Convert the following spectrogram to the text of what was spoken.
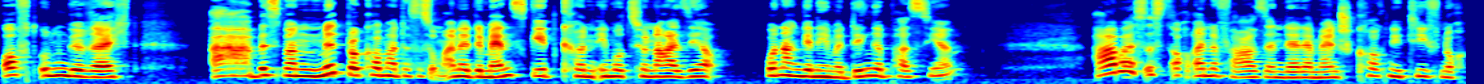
oft ungerecht, ah, bis man mitbekommen hat, dass es um eine Demenz geht, können emotional sehr unangenehme Dinge passieren. Aber es ist auch eine Phase, in der der Mensch kognitiv noch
